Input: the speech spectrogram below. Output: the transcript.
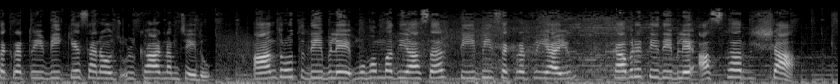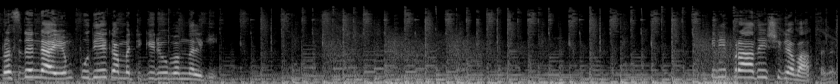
സെക്രട്ടറി വി കെ സനോജ് ഉദ്ഘാടനം ചെയ്തു. ആന്ത്രോത്ത് ദ്വീപിലെ മുഹമ്മദ് യാസർ ടി ബി സെക്രട്ടറിയായും കവരത്തി ദ്വീപിലെ അസ്ഹർ ഷാ പ്രസിഡന്റായും പുതിയ കമ്മിറ്റിക്ക് രൂപം നൽകി. ഇനി പ്രാദേശിക വാർത്തകൾ.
